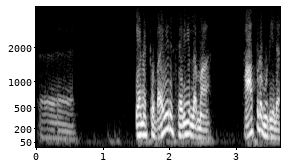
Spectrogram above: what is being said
அஹ், எனக்கு வயிறு சரியில்லைம்மா. சாப்பிட முடியல.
